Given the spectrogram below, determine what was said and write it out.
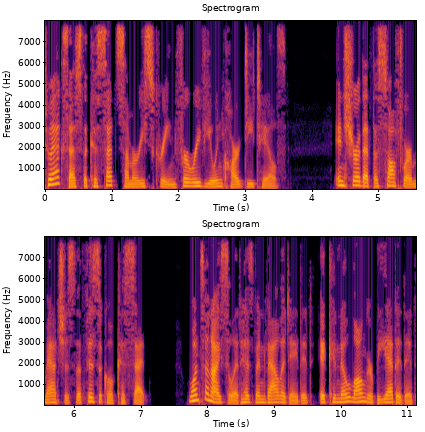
to access the cassette summary screen for reviewing card details. Ensure that the software matches the physical cassette. Once an isolate has been validated, it can no longer be edited.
